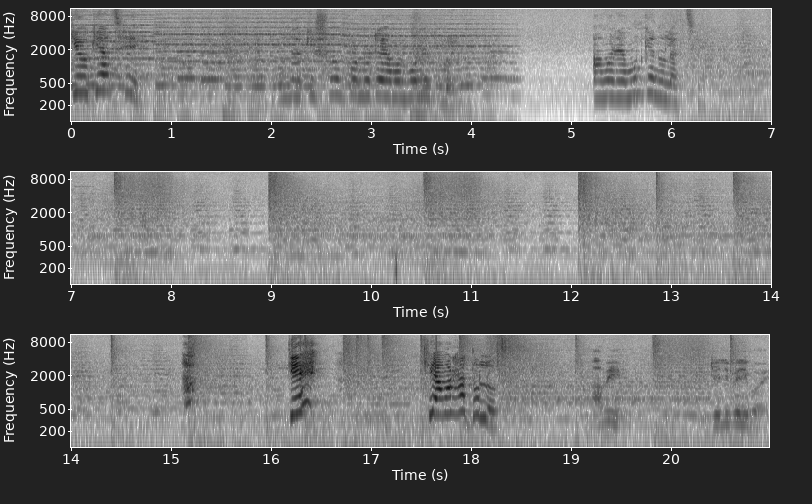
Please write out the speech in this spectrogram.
কেউ কি আছে? নাকি সম্পূর্ণটাই আমার মনে ভুল আমার এমন কেন লাগছে? কে? কে আমার হাত ধরলো? আমি ডেলিভারি বয়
